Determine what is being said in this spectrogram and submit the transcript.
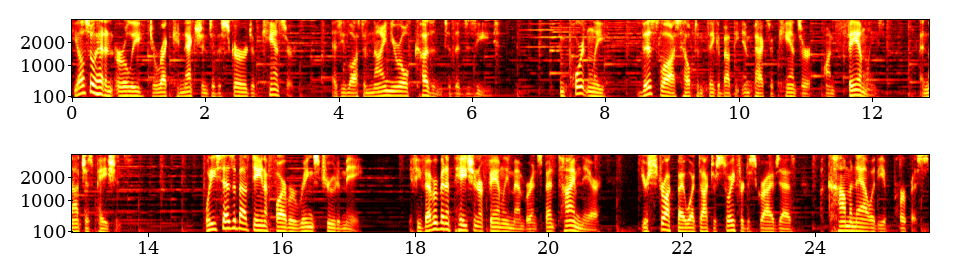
He also had an early, direct connection to the scourge of cancer, as he lost a nine year old cousin to the disease. Importantly, this loss helped him think about the impacts of cancer on families and not just patients. What he says about Dana Farber rings true to me. If you've ever been a patient or family member and spent time there, you're struck by what Dr. Soiffer describes as a commonality of purpose.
